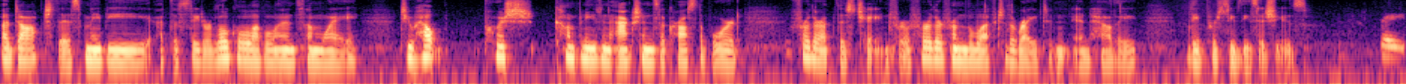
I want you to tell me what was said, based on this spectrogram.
adopt this, maybe at the state or local level in some way, to help push companies and actions across the board further up this chain, for further from the left to the right, and, and how they they perceive these issues. Right.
